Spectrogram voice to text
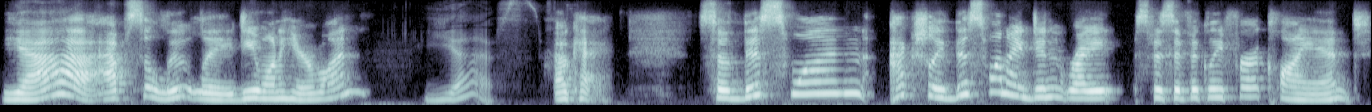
Yeah, absolutely. Do you want to hear one? Yes. Okay. So this one, actually this one I didn't write specifically for a client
